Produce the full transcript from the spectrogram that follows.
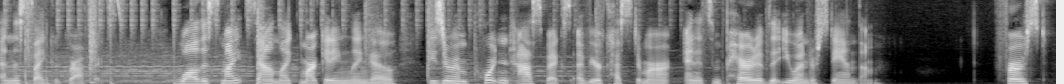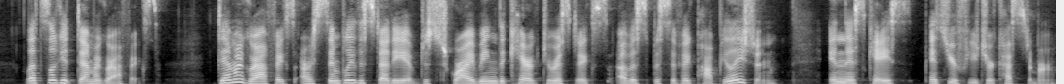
and the psychographics. While this might sound like marketing lingo, these are important aspects of your customer, and it's imperative that you understand them. First, let's look at demographics. Demographics are simply the study of describing the characteristics of a specific population. In this case, it's your future customer.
